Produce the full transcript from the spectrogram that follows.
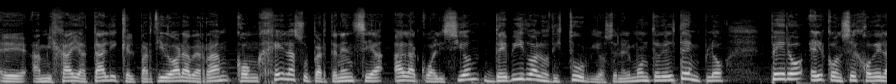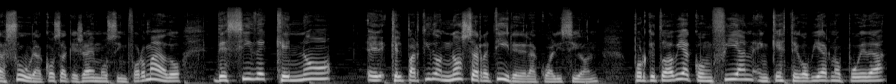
eh, a Mihai Atali que el partido árabe Ram congela su pertenencia a la coalición debido a los disturbios en el Monte del Templo, pero el Consejo de la Shura, cosa que ya hemos informado, decide que no eh, que el partido no se retire de la coalición porque todavía confían en que este gobierno pueda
